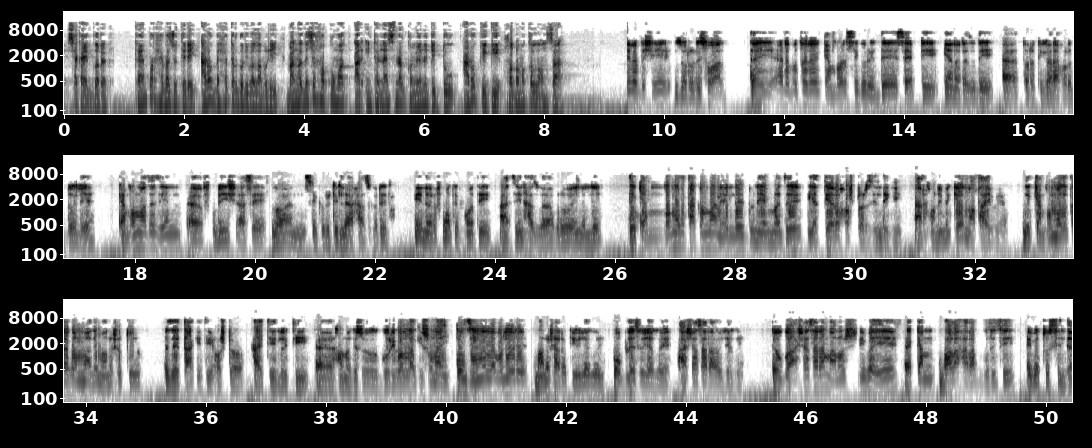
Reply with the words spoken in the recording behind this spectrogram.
শেখায়ত গড়ের ক্যাম্পর হেফাজতিরে আরও বেহাতর গরিবাল্লা বলি বাংলাদেশের হকুমত আর ইন্টারন্যাশনাল কমিউনিটি টু আরও কি কি হদমকল লঞ্চা। বেশি জরুরি সোয়াল তাই এটা বছরে ক্যাম্পার সিকিউরিটি সেফটি ইয়ানারা যদি তরক্কি করা করে দইলে ক্যাম্পের মাঝে যেন আছে ল এন্ড সিকিউরিটি হাজ করে ইনার ফমতে ফমতে আর যেন তাকন মানে হলে দুনিয়ার মাঝে ইয়াতে আরও হস্টর জিন্দগি। আর হনিমিকে নথাইবে। যে ক্যাম্পের মাঝে তাকন মানে মানুষ তো যে তাকিতি হস্ট খাইতি, লইতি হন কিছু গরিবাল্লা কিছু নাই। তো জিনাল্লা বলি রে মানুষ আরও কি হয়ে যাবে হোপলেস হয়ে যাবে আশা ছাড়া হয়ে যাবে তো আশা ছাড়া মানুষ এবার এ একখান বালা হারাপ গড়িতে, এবার তো চিন্তা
